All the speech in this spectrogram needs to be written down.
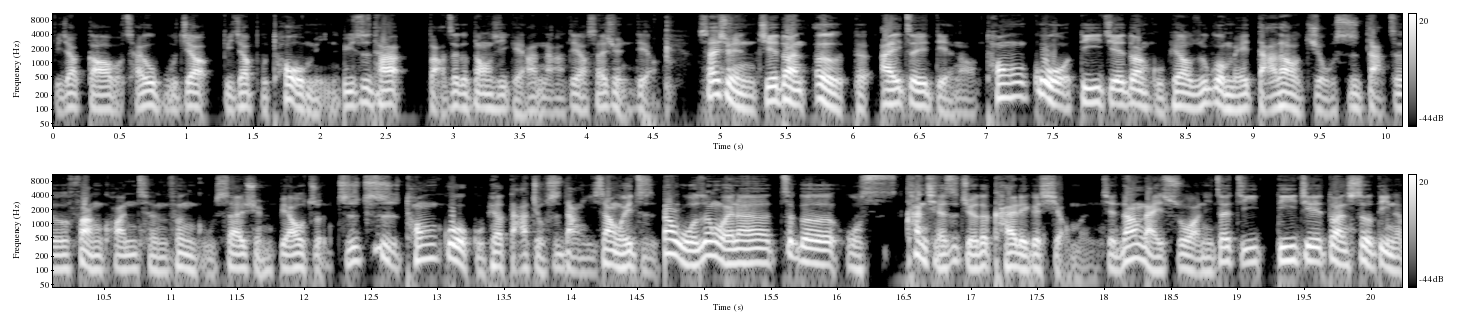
比较高，财务比较比较不透明，于是它。把这个东西给它拿掉，筛选掉。筛选阶段二的 I 这一点哦，通过第一阶段股票如果没达到九十档，则放宽成分股筛选标准，直至通过股票达九十档以上为止。那我认为呢，这个我看起来是觉得开了一个小门。简单来说啊，你在第一第一阶段设定了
